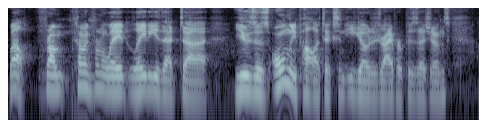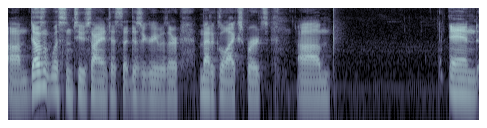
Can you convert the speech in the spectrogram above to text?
Well, from coming from a lady that uh, uses only politics and ego to drive her positions, um, doesn't listen to scientists that disagree with her, medical experts, um, and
